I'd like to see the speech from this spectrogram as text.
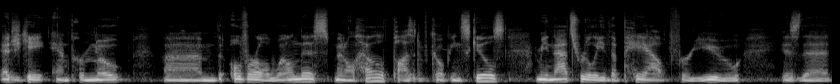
educate, and promote um, the overall wellness, mental health, positive coping skills. I mean, that's really the payout for you is that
